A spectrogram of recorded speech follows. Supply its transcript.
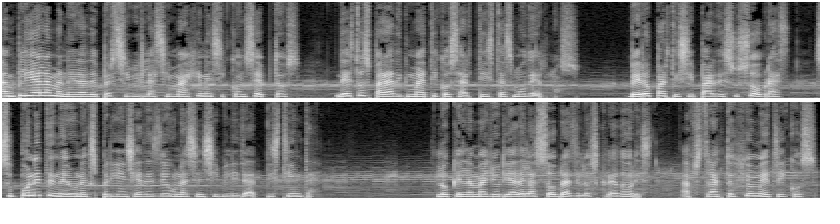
amplía la manera de percibir las imágenes y conceptos de estos paradigmáticos artistas modernos. Ver o participar de sus obras supone tener una experiencia desde una sensibilidad distinta. Lo que en la mayoría de las obras de los creadores abstracto-geométricos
